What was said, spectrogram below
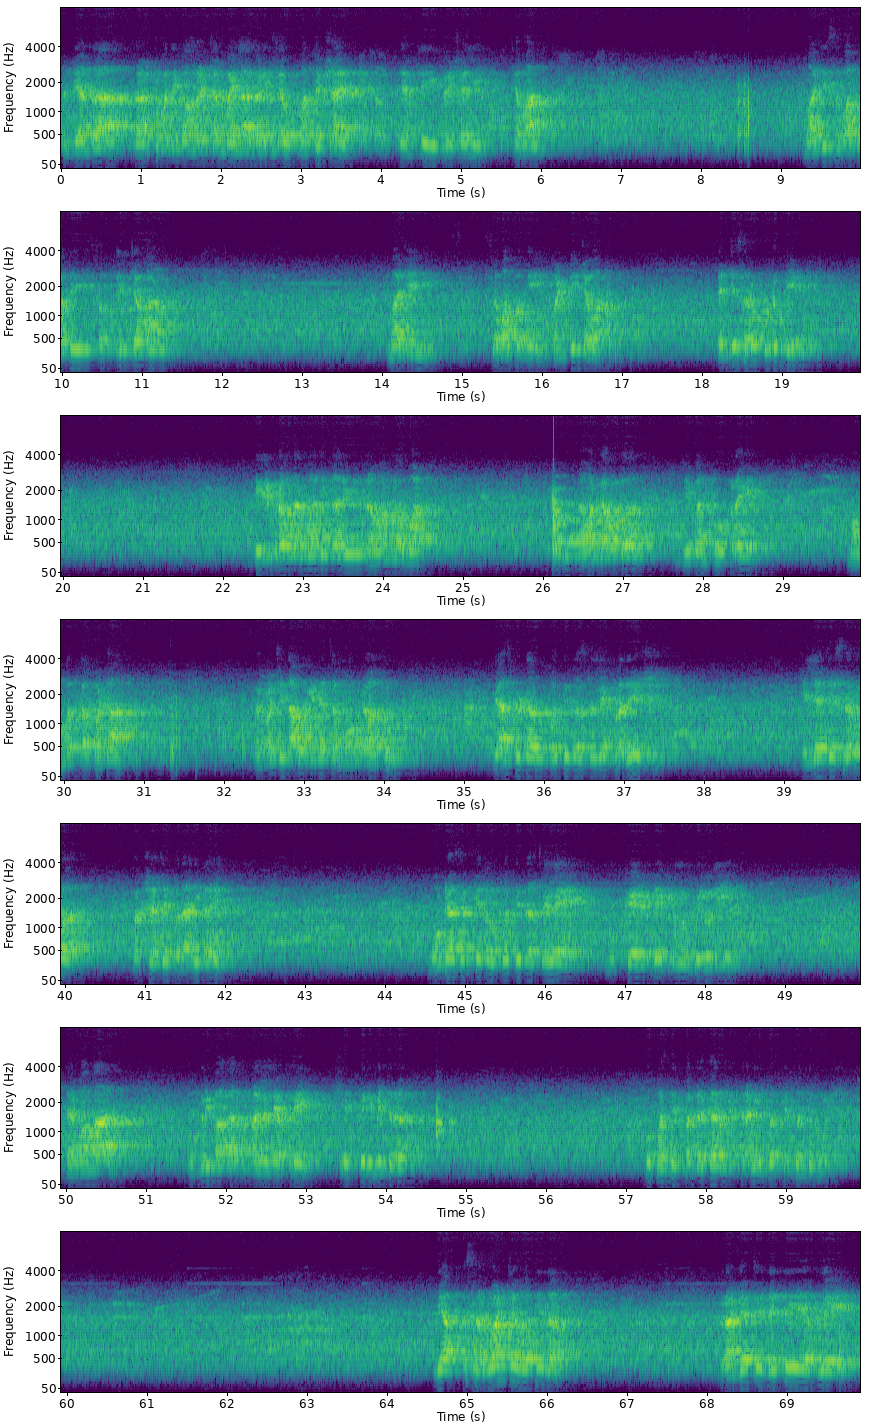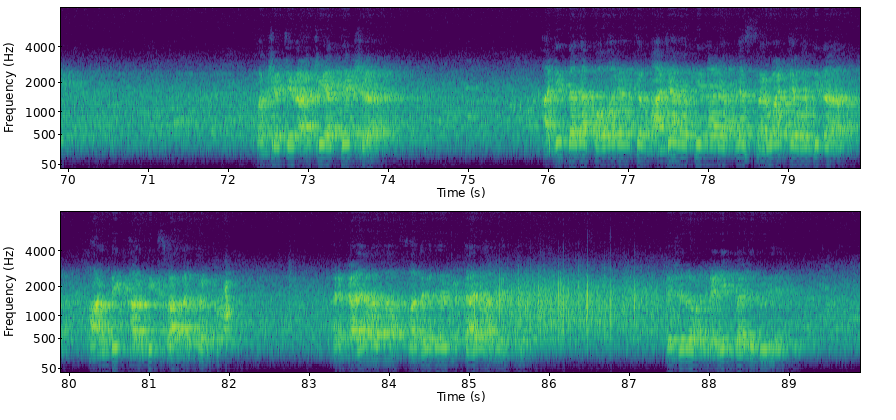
म्हणजे आता राष्ट्रवादी काँग्रेसच्या महिला आघाडीच्या उपाध्यक्ष आहेत त्यांची वैशाली चव्हाण. माजी सभापती स्वप्नील चव्हाण. माजी सभापती बंटी चव्हाण. त्यांचे सर्व कुटुंबीय दिलीपराव धर्माधिकारी रावणगाव वा रावणगावकर जीवन भोकरे मोहम्मद का पठाण? सर्वांची नावं घेण्याचा मोह टाळतो व्यासपीठावर उपस्थित असलेले प्रदेश जिल्ह्याचे सर्व पक्षाचे पदाधिकारी मोठ्या संख्येनं उपस्थित असलेले मुखेड देगलूर बिलोली धर्माबाद उमरी भागातून आलेले आपले शेतकरी मित्र उपस्थित पत्रकार मित्रांनी उपस्थित बंधू भगिनी या सर्वांच्या वतीनं राज्याचे नेते आपले पक्षाचे राष्ट्रीय अध्यक्ष अजितदादा पवार यांचं माझ्या वतीनं आणि आपल्या सर्वांच्या वतीनं हार्दिक हार्दिक स्वागत करतो. आणि काळ्या वाजा माझ्या काय वाजवायचं त्याच्यावर ट्रेनिंग पाहिजे तुझी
